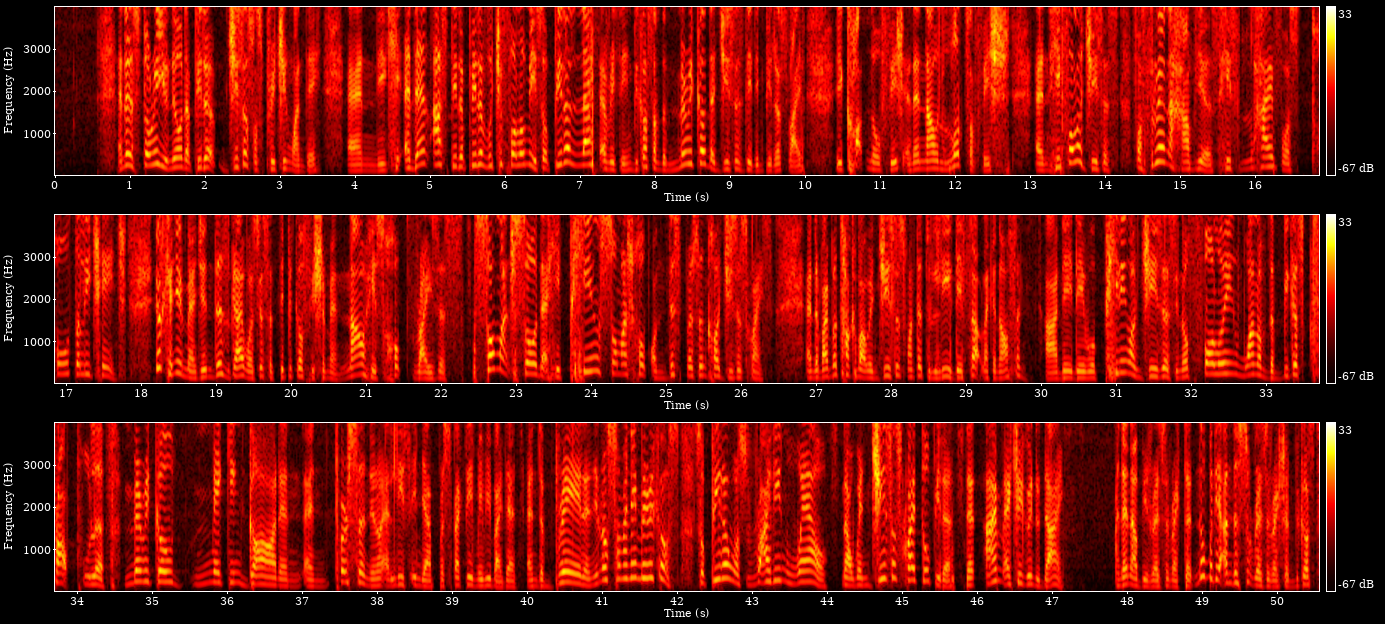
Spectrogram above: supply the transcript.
And then the story you know that Peter, Jesus was preaching one day, and he, and then asked Peter, Peter, would you follow me? So Peter left everything because of the miracle that Jesus did in Peter's life. He caught no fish, and then now lots of fish, and he followed Jesus for three and a half years. His life was totally changed. You can you imagine? This guy was just a typical fisherman. Now his hope rises so much so that he pins so much hope on this person called Jesus Christ. And the Bible talk about when Jesus wanted to leave, they felt like an orphan uh, they, they were pinning on Jesus, you know, following one of the biggest crowd puller, miracle making God and, and person, you know, at least in their perspective, maybe by then, and the bread, and you know, so many miracles. So Peter was riding well. Now, when Jesus Christ told Peter that I'm actually going to die, and then I'll be resurrected. Nobody understood resurrection because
